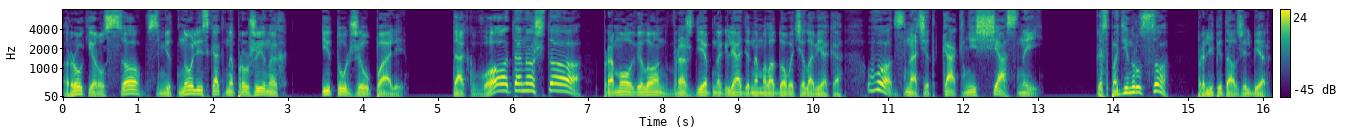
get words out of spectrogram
Руки Руссо взметнулись, как на пружинах, и тут же упали. «Так вот оно что!» — промолвил он, враждебно глядя на молодого человека. «Вот, значит, как несчастный!» «Господин Руссо!» — пролепетал Жильбер.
